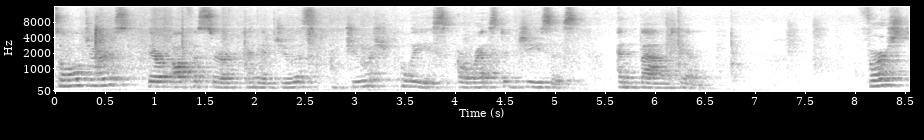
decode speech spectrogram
soldiers, their officer, and the Jewish, Jewish police arrested Jesus and bound him. First,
